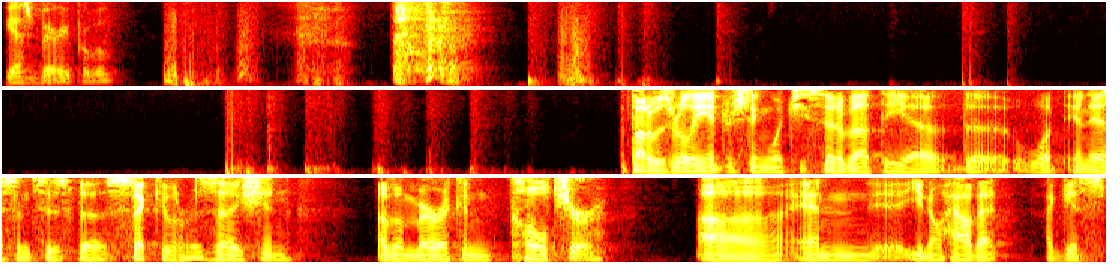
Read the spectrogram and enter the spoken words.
Yes, Barry Prabhu. Thought it was really interesting what you said about the uh, the what in essence is the secularization of American culture, uh, and you know how that I guess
